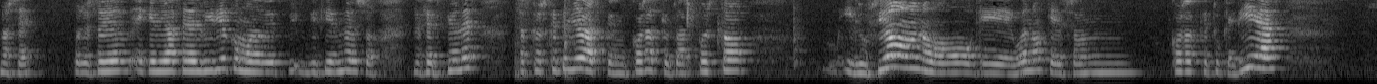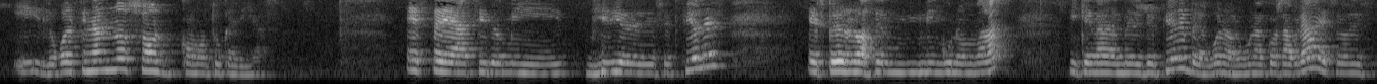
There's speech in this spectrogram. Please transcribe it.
no sé. Por eso he querido hacer el vídeo como diciendo eso, decepciones, esas cosas que te llevas con cosas que tú has puesto ilusión o que, bueno, que son cosas que tú querías y luego al final no son como tú querías. Este ha sido mi vídeo de decepciones. Espero no hacer ninguno más y que nada me decepcione, pero bueno, alguna cosa habrá, eso es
